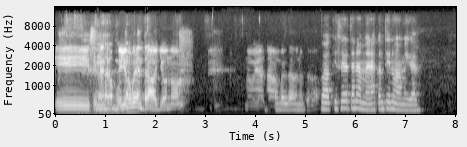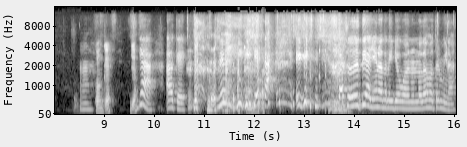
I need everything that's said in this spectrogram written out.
Y si no- yo no hubiera entrado, yo no, no en verdad en el trabajo. Wow, quisiera tener menos. Continúa, Miguel. Ah. ¿Con qué? ¿Ya? Ya, ok. Pasó de ti a Jonathan y yo, bueno, no dejo terminar.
